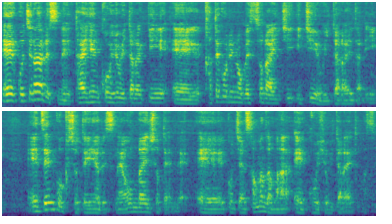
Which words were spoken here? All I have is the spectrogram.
えー、こちらはですね大変好評いただき、えー、カテゴリーのベストラー 1, 1位をいただいたり、えー、全国書店やですねオンライン書店で、え、こちら様々、えー、好評いただいてます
